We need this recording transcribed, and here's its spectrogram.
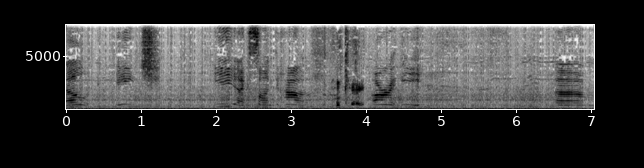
L H E accent grave Okay. R E um,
